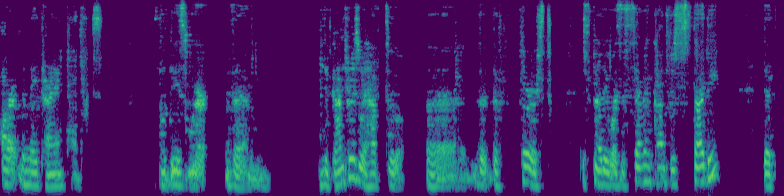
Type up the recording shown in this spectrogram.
are the Mediterranean countries. So these were the the countries we have to. Uh, the the first study was a seven countries study that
